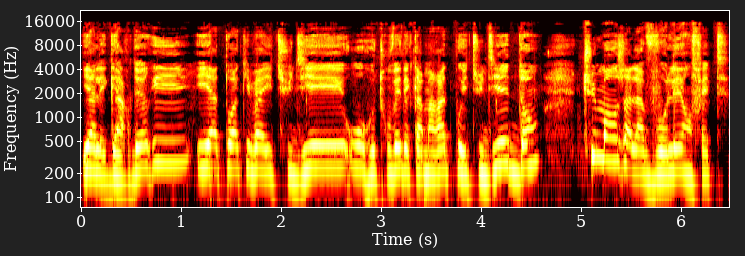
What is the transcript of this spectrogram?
il y a les garderies, il y a toi qui vas étudier ou retrouver des camarades pour étudier. Donc, tu manges à la volée en fait.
